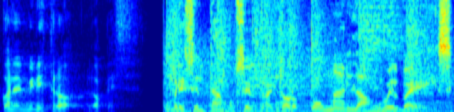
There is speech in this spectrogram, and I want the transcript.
con el ministro López. Presentamos el tractor Puma Long Wheelbase.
